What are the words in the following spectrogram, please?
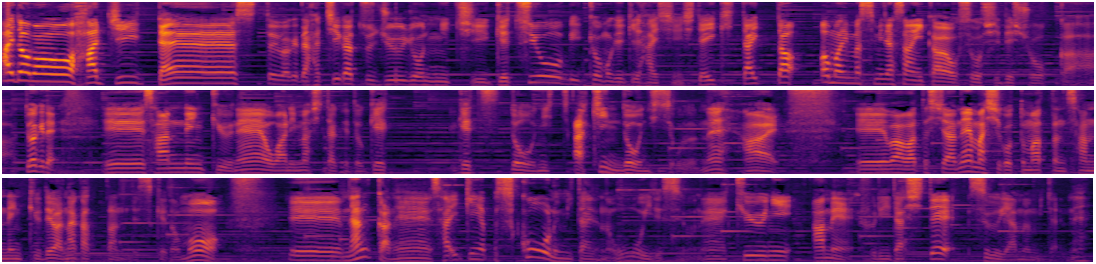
はいどうも、はじです。というわけで8月14日月曜日、今日も劇配信していきたいと思います。皆さんいかがお過ごしでしょうかというわけで、えー、3連休ね、終わりましたけど、月、月、土、日、あ、金、土、日ってことでね。はい。えー、は私はね、まあ仕事もあったんで3連休ではなかったんですけども、えー、なんかね、最近やっぱスコールみたいなの多いですよね。急に雨降り出してすぐ止むみたいなね。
